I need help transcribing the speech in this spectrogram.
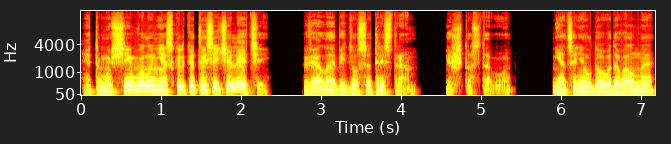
Этому символу несколько тысячелетий, — вяло обиделся Трестрам. И что с того? Не оценил довода Волме.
